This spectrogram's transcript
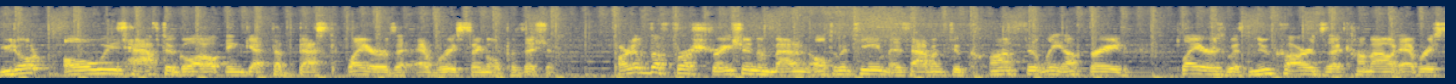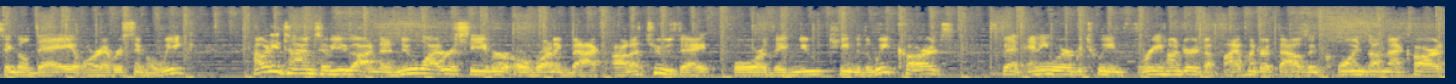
You don't always have to go out and get the best players at every single position. Part of the frustration of Madden Ultimate Team is having to constantly upgrade players with new cards that come out every single day or every single week how many times have you gotten a new wide receiver or running back on a Tuesday for the new Team of the Week cards? Spent anywhere between 300 to 500,000 coins on that card,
